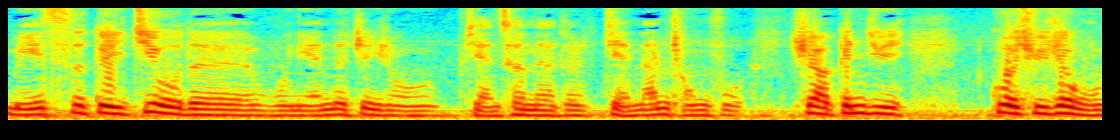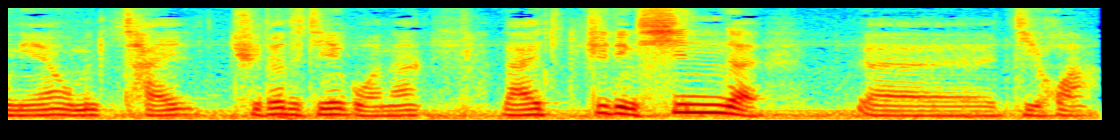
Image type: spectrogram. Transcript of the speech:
每一次对旧的五年的这种检测呢都简单重复，是要根据过去这五年我们采取得的结果呢，来制定新的呃计划。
